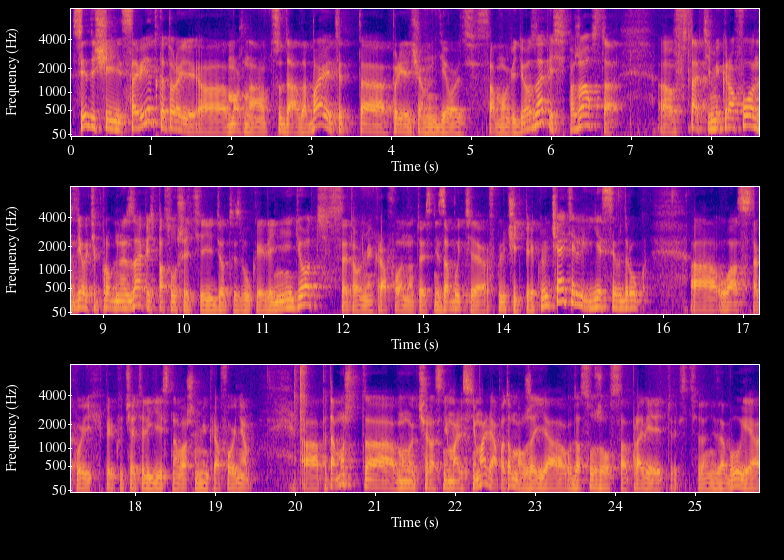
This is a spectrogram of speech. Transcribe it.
Следующий совет, который э, можно сюда добавить, это прежде чем делать саму видеозапись, пожалуйста, вставьте микрофон, сделайте пробную запись, послушайте, идет звук или не идет с этого микрофона. То есть не забудьте включить переключатель, если вдруг э, у вас такой переключатель есть на вашем микрофоне. Э, потому что мы вчера снимали-снимали, а потом уже я удосужился проверить, то есть не забыл я,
